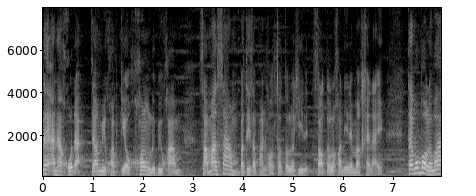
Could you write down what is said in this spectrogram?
ในอนาคตอะจะมีความเกี่ยวข้องหรือมีความสามารถสร้างปฏิสัมพันธ์ของสองตัวละครสองตัวละครนี้ได้มากแค่ไหน แต่ผมบอกเลยว่า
